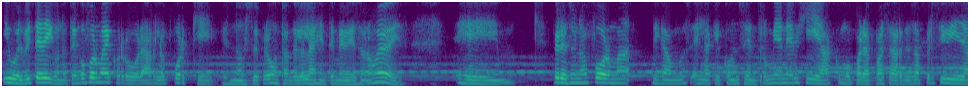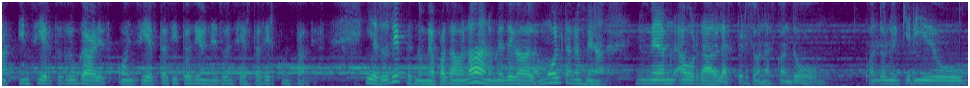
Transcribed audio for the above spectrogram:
Y vuelvo y te digo, no tengo forma de corroborarlo porque pues, no estoy preguntándole a la gente, ¿me ves o no me ves? Eh, pero es una forma, digamos, en la que concentro mi energía como para pasar desapercibida en ciertos lugares o en ciertas situaciones o en ciertas circunstancias. Y eso sí, pues no me ha pasado nada, no me ha llegado la multa, no me, no me han abordado las personas cuando, cuando no he querido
